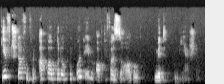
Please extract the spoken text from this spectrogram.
Giftstoffen, von Abbauprodukten und eben auch die Versorgung mit Nährstoffen.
